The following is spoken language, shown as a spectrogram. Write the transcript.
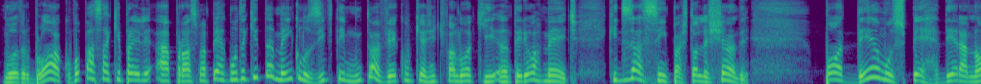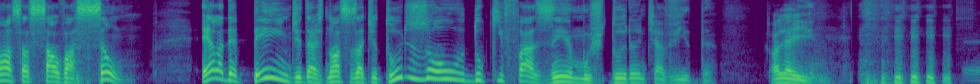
no outro bloco, vou passar aqui para ele a próxima pergunta, que também, inclusive, tem muito a ver com o que a gente falou aqui anteriormente. Que diz assim, pastor Alexandre: podemos perder a nossa salvação? Ela depende das nossas atitudes ou do que fazemos durante a vida? Olha aí.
